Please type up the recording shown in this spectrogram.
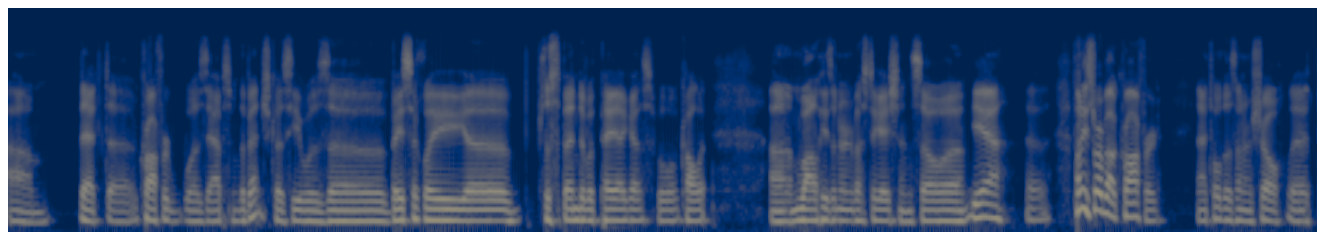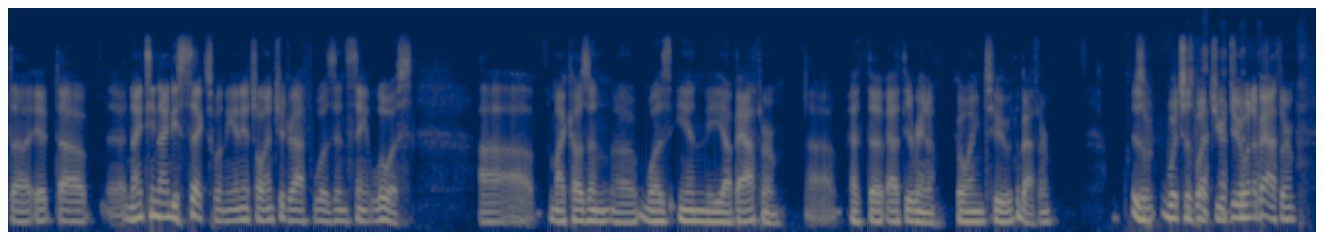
Um, that uh, Crawford was absent from the bench because he was uh, basically uh, suspended with pay, I guess we'll call it, um, while he's under investigation. So uh, yeah, uh, funny story about Crawford. And I told this on our show that uh, it uh, 1996 when the NHL entry draft was in St. Louis, my cousin was in the bathroom at the at the arena going to the bathroom, which is what you do in a bathroom.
